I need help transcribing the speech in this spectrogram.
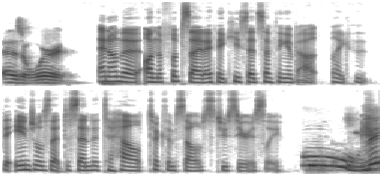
that is a word. And on the on the flip side, I think he said something about like the, the angels that descended to hell took themselves too seriously. Oh man,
